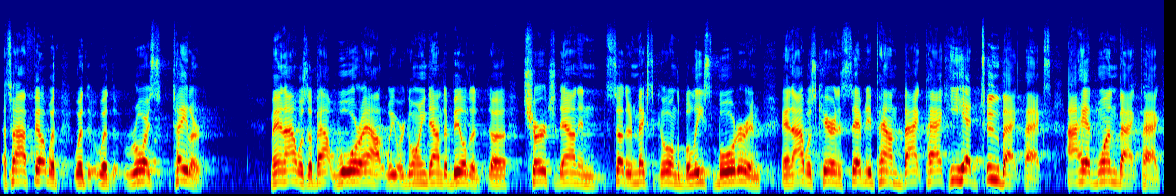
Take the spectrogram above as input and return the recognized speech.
That's how I felt with, with, with Royce Taylor. Man, I was about wore out. We were going down to build a uh, church down in southern Mexico on the Belize border, and, and I was carrying a 70 pound backpack. He had two backpacks. I had one backpack.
